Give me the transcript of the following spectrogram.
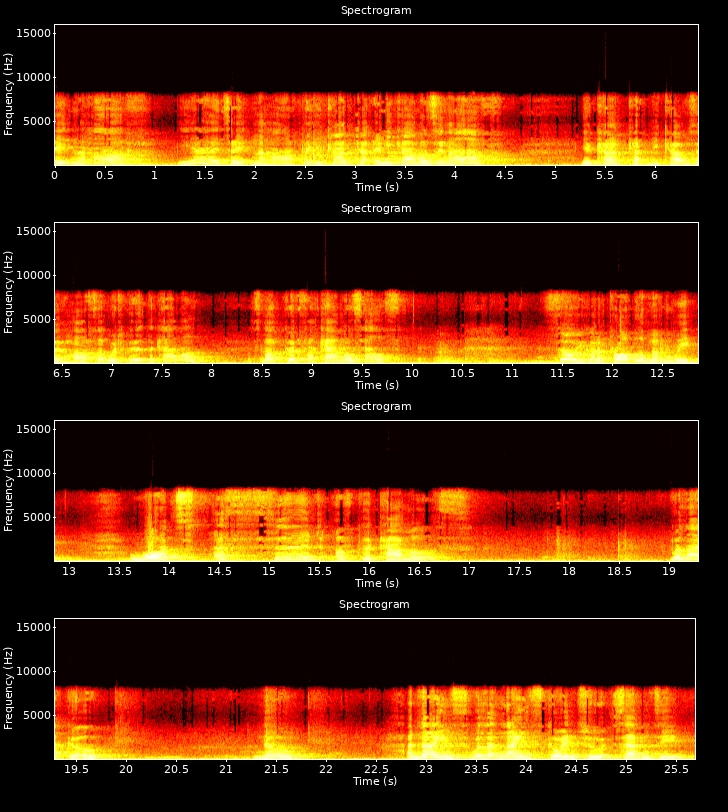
Eight and a half? Yeah, it's eight and a half, but you can't cut any camels in half. You can't cut any camels in half, that would hurt the camel. It's not good for camel's health. So we've got a problem, haven't we? What's a third of the camels? Will that go? No. A ninth, will a ninth go into 17?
